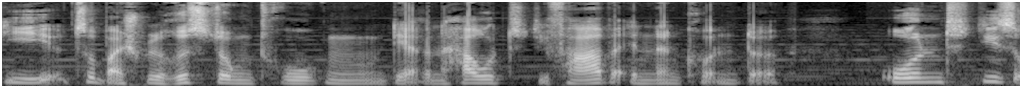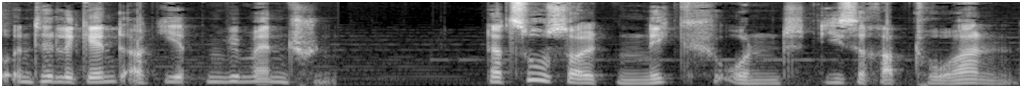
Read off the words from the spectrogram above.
die zum Beispiel Rüstungen trugen, deren Haut die Farbe ändern konnte und die so intelligent agierten wie Menschen. Dazu sollten Nick und diese Raptoren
